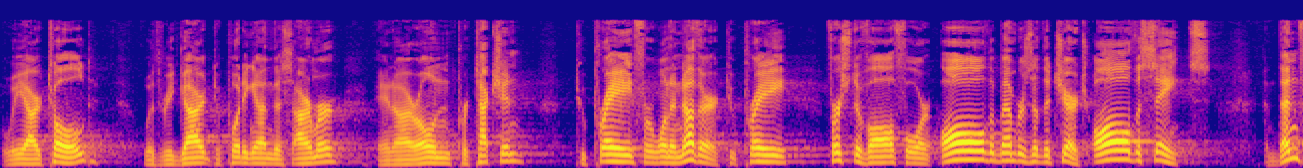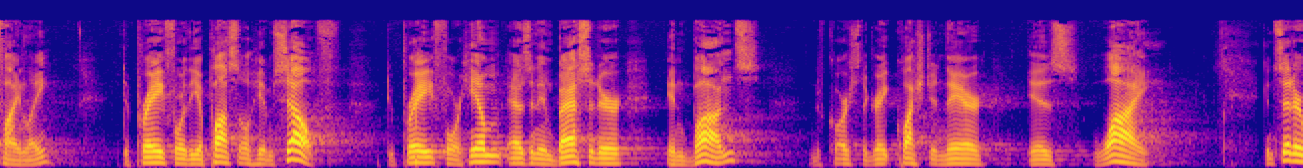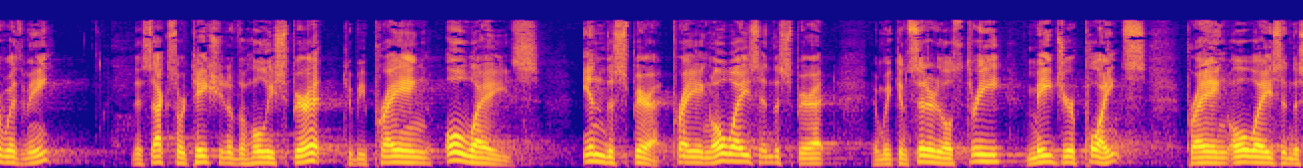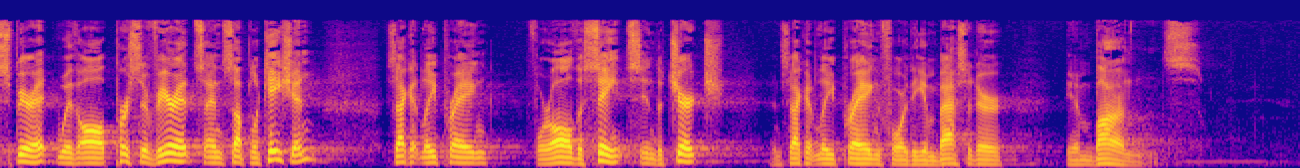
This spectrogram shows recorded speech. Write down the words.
we are told, with regard to putting on this armor and our own protection, to pray for one another, to pray, first of all, for all the members of the church, all the saints, and then finally, to pray for the apostle himself, to pray for him as an ambassador in bonds, and of course, the great question there is why? Consider with me this exhortation of the Holy Spirit to be praying always in the Spirit, praying always in the Spirit. And we consider those three major points praying always in the Spirit with all perseverance and supplication. Secondly, praying for all the saints in the church. And secondly, praying for the ambassador in bonds.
